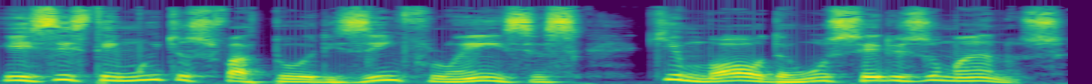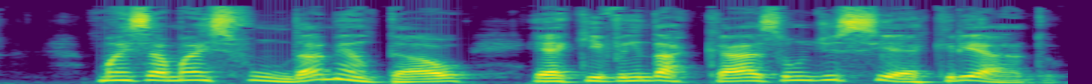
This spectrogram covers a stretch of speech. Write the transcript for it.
Existem muitos fatores e influências que moldam os seres humanos, mas a mais fundamental é a que vem da casa onde se é criado.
